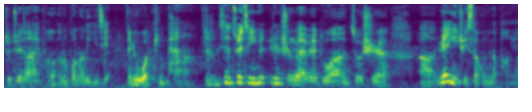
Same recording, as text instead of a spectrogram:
就觉得哎，朋友可能不能理解，那是我的评判啊。嗯，现在最近越认识越来越多，就是呃愿意去 circling 的朋友，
